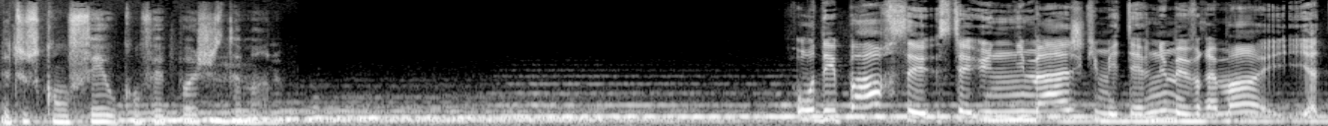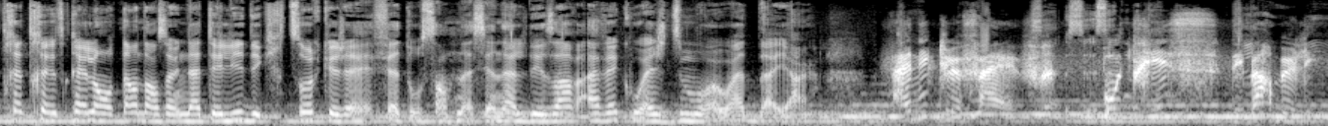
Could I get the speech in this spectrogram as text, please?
de tout ce qu'on fait ou qu'on fait pas justement. là. Au départ, c'était une image qui m'était venue, mais vraiment il y a très, très, très longtemps dans un atelier d'écriture que j'avais fait au Centre national des arts avec Wajdi Mouawad d'ailleurs. Annick Lefebvre, autrice des Barbelés.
